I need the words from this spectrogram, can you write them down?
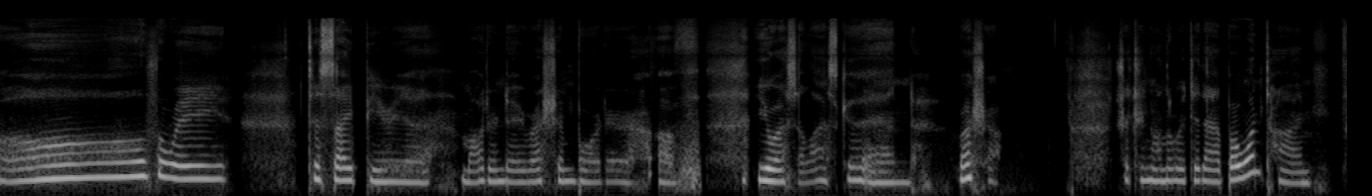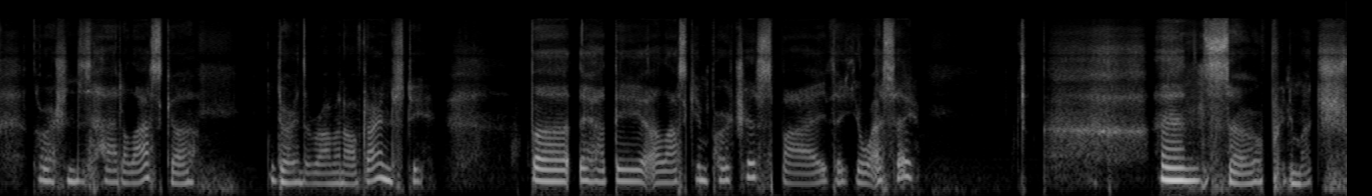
all the way to Siberia, modern day Russian border of US Alaska and Russia, stretching all the way to that. But one time, the Russians had Alaska during the Romanov dynasty, but they had the Alaskan purchase by the USA. And so, pretty much,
